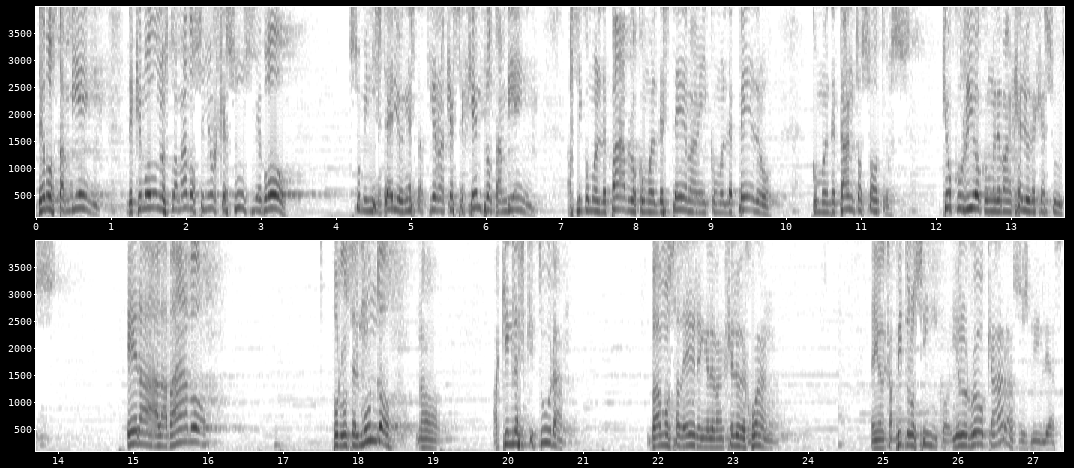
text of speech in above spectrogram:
Vemos también de qué modo nuestro amado Señor Jesús llevó su ministerio en esta tierra, que es ejemplo también, así como el de Pablo, como el de Esteban y como el de Pedro, como el de tantos otros. ¿Qué ocurrió con el Evangelio de Jesús? era alabado por los del mundo. No, aquí en la escritura vamos a leer en el Evangelio de Juan, en el capítulo 5. Yo les ruego que abran sus Biblias.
